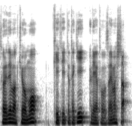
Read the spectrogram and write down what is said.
それでは今日も聞いていただきありがとうございました。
